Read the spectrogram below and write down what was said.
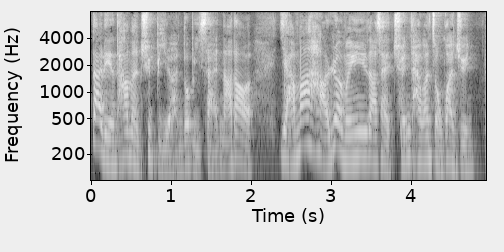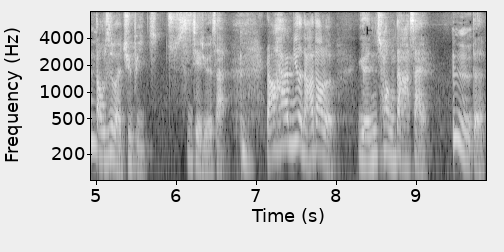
带领他们去比了很多比赛，拿到了雅马哈热门音乐大赛全台湾总冠军，到日本去比世界决赛，然后他们又拿到了原创大赛，嗯。的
